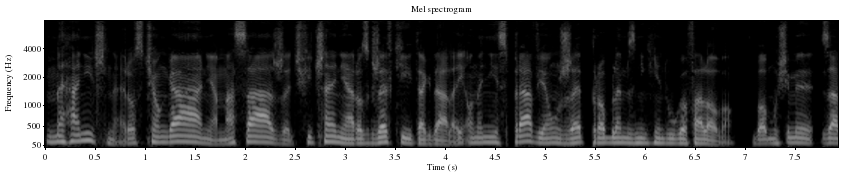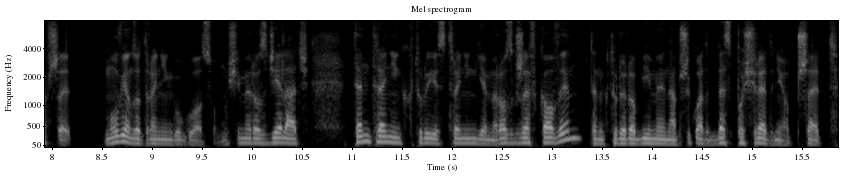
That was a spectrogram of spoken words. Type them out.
mechaniczne rozciągania, masaże, ćwiczenia, rozgrzewki i tak dalej, one nie sprawią, że problem zniknie długofalowo, bo musimy zawsze mówiąc o treningu głosu, musimy rozdzielać ten trening, który jest treningiem rozgrzewkowym, ten, który robimy na przykład bezpośrednio przed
